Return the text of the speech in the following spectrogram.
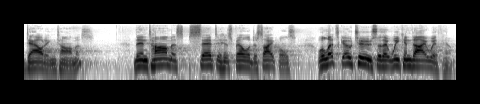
Doubting Thomas. Then Thomas said to his fellow disciples, Well, let's go too so that we can die with him.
